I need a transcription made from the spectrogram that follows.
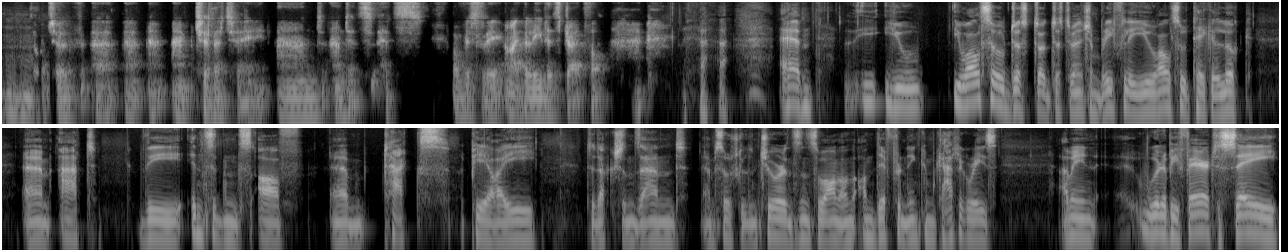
mm-hmm. sort of uh, uh, activity, and and it's it's obviously I believe it's dreadful. um, you you also just uh, just to mention briefly, you also take a look um, at the incidence of um, tax, PAYE deductions, and um, social insurance and so on, on on different income categories. I mean, would it be fair to say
